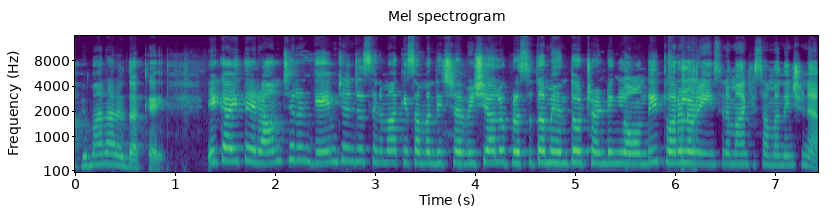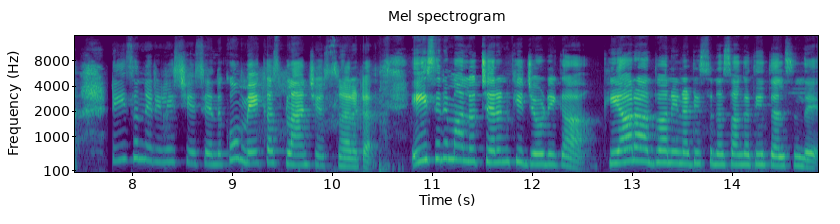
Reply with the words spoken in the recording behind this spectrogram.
అభిమానాలు దక్కాయి. ఇక అయితే రామ్ చరణ్ గేమ్ చేంజర్ సినిమాకి సంబంధించిన విషయాలు ప్రస్తుతం ఎంతో ట్రెండింగ్లో ఉంది. త్వరలోనే ఈ సినిమాకి సంబంధించిన టీజర్ని రిలీజ్ చేసేందుకు మేకర్స్ ప్లాన్ చేస్తున్నారట. ఈ సినిమాలో చరణ్కి జోడీగా కియారా అద్వానీ నటిస్తున్న సంగతి తెలిసిందే.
